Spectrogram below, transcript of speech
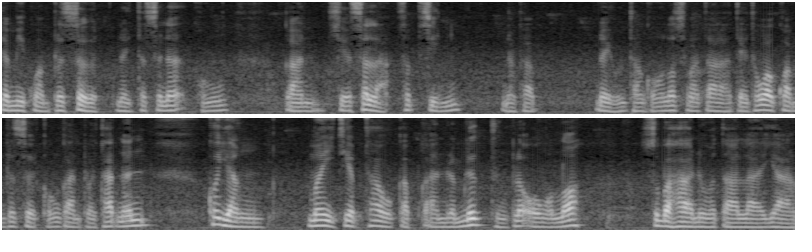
จะมีความประเสริฐในทัศนะของการเสียสละทรัพย์สินนะครับ ในหนทางของอัลอสุบตา แต่ถ้าว่าความประเสริฐของการปล่อยทาสนั้น ก็ยังไม่เทียบเท่ากับการรำลึกถึงพระองค์อัลลอฮฺสุบฮานุวตาลาอย่าง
